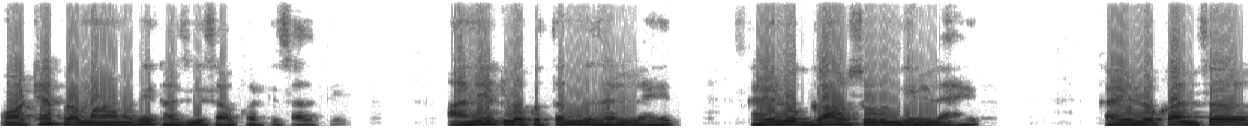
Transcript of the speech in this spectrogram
मोठ्या प्रमाणामध्ये खाजगी सावकारकी चालते. अनेक लोक तंग झालेले आहेत. काही लोक गाव सोडून गेलेले आहेत. काही लोकांचं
